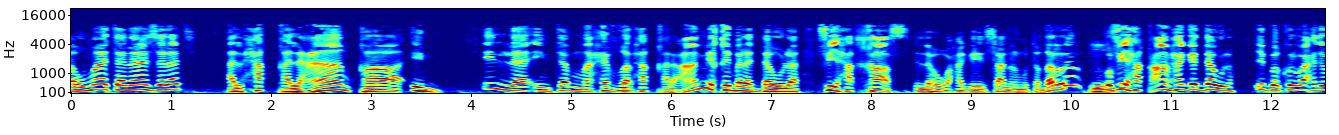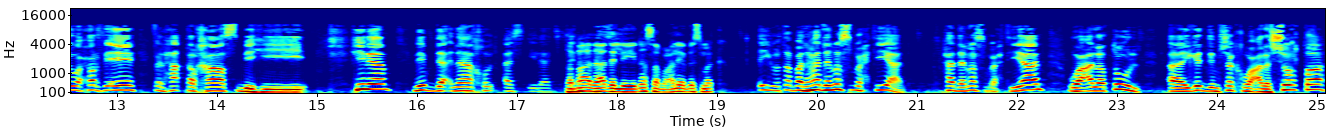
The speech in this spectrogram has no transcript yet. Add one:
أو ما تنازلت الحق العام قائم. إلا إن تم حفظ الحق العام من قبل الدولة في حق خاص اللي هو حق الإنسان المتضرر م. وفي حق عام حق الدولة. يبقى كل واحد هو حر في إيه؟ في الحق الخاص به. هنا نبدأ ناخذ أسئلة طب هذا هذا اللي نصبوا عليه باسمك؟ أيوه طبعا هذا نصب احتيال. هذا نصب احتيال وعلى طول آه، يقدم شكوى على الشرطة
